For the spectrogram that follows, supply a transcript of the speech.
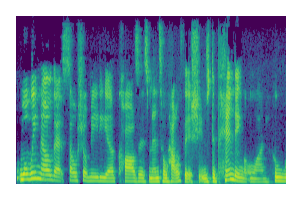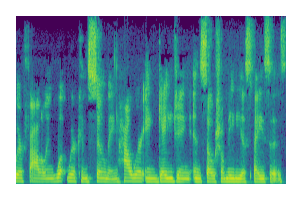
well we know that social media causes mental health issues depending on who we're following what we're consuming how we're engaging in social media spaces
